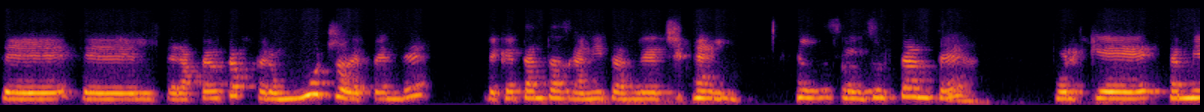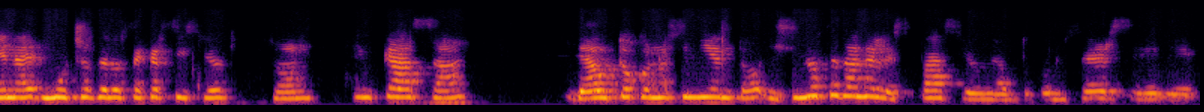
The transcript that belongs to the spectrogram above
de, del terapeuta, pero mucho depende de qué tantas ganitas le eche el, el consultante, porque también hay, muchos de los ejercicios son en casa, de autoconocimiento, y si no se dan el espacio de autoconocerse, de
